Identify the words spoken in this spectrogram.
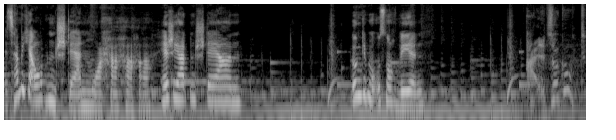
Jetzt habe ich auch einen Stern. Muahaha. Heshi hat einen Stern. Irgendjemand muss noch wählen. Also gut.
